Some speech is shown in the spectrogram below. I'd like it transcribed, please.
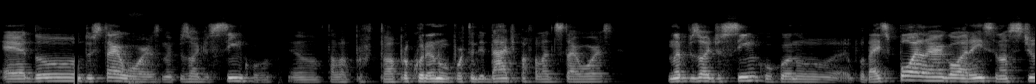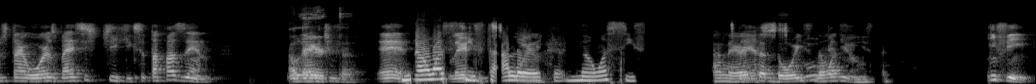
é do, do Star Wars, no episódio 5. Eu tava, tava procurando uma oportunidade para falar de Star Wars no episódio 5, quando. Eu vou dar spoiler agora, hein? Se não assistiu Star Wars, vai assistir. O que, que você tá fazendo? Alerta. É, não assista, alerta. Não assista. Alerta 2, é não assista. Enfim,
